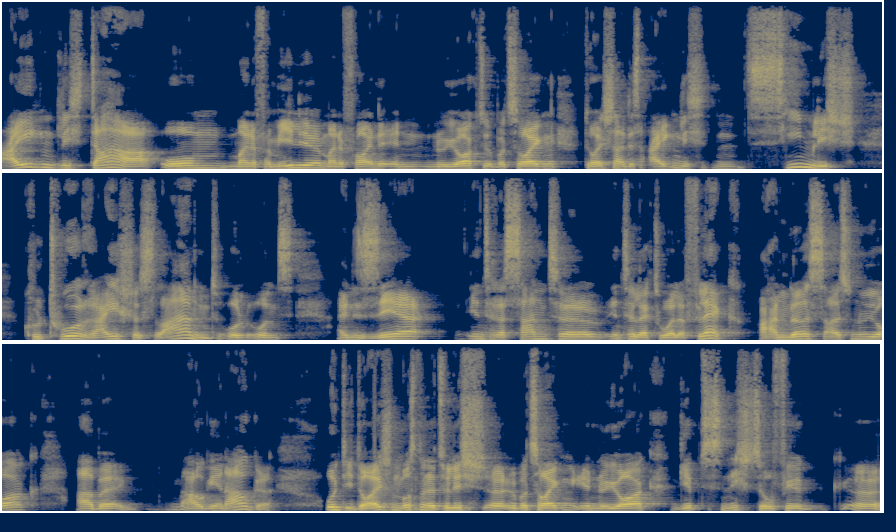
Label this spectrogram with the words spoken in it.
eigentlich da, um meine Familie, meine Freunde in New York zu überzeugen, Deutschland ist eigentlich ein ziemlich kulturreiches Land und, und ein sehr interessante intellektuelle Fleck, anders als New York, aber Auge in Auge. Und die Deutschen mussten natürlich äh, überzeugen, in New York gibt es nicht so viel äh,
